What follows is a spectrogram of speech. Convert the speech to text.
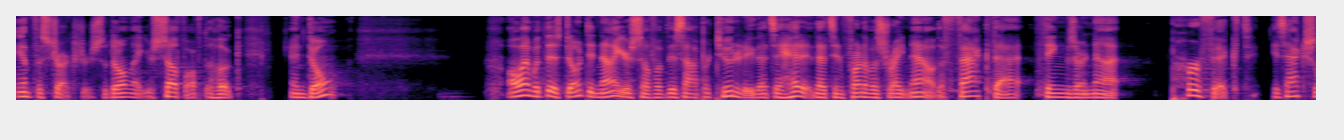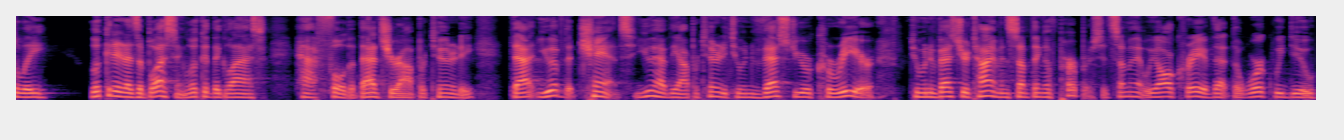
infrastructure. So don't let yourself off the hook and don't all I'm with this, don't deny yourself of this opportunity that's ahead that's in front of us right now. The fact that things are not perfect is actually look at it as a blessing. Look at the glass half full that that's your opportunity that you have the chance, you have the opportunity to invest your career, to invest your time in something of purpose. It's something that we all crave that the work we do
